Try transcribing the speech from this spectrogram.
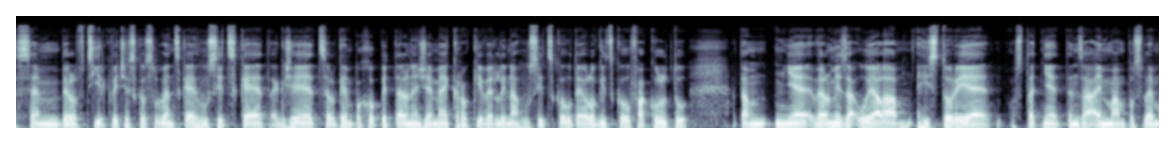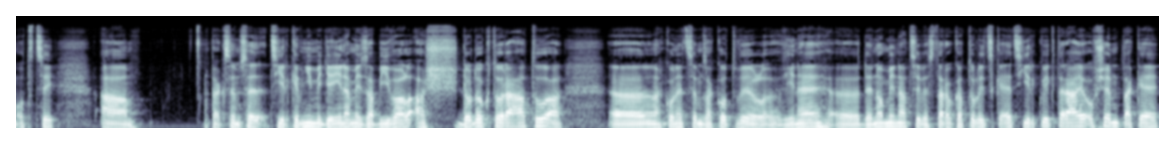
jsem byl v církvi Československé husické, takže je celkem pochopitelné, že mé kroky vedly na husickou teologickou fakultu. Tam mě velmi zaujala historie, ostatně ten zájem mám po svém otci a tak jsem se církevními dějinami zabýval až do doktorátu a e, nakonec jsem zakotvil v jiné e, denominaci ve starokatolické církvi, která je ovšem také e,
